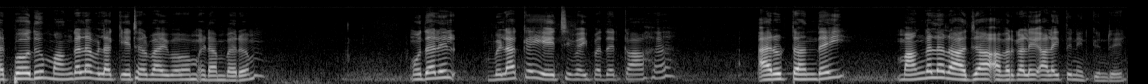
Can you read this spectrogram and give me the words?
தற்போது மங்கள விளக்கேற்றல் வைபவம் இடம்பெறும். முதலில் விளக்கை ஏற்றி வைப்பதற்காக அருட்தந்தை மங்களராஜா அவர்களை அழைத்து நிற்கின்றேன்.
